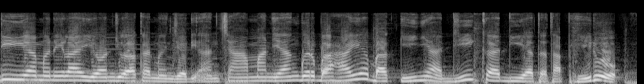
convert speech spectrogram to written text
dia menilai Yeonju akan menjadi ancaman yang berbahaya baginya jika dia tetap hidup.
